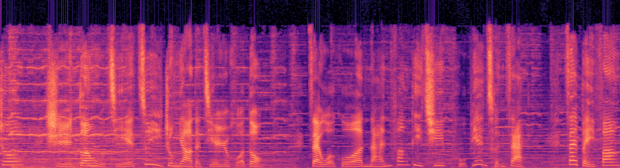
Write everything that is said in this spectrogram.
赛龙舟是端午节最重要的节日活动，在我国南方地区普遍存在，在北方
